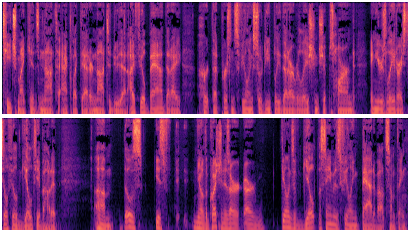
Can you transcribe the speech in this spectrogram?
teach my kids not to act like that or not to do that. I feel bad that I hurt that person's feelings so deeply that our relationship is harmed, and years later I still feel guilty about it. Um, those is, you know, the question is: Are are feelings of guilt the same as feeling bad about something?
